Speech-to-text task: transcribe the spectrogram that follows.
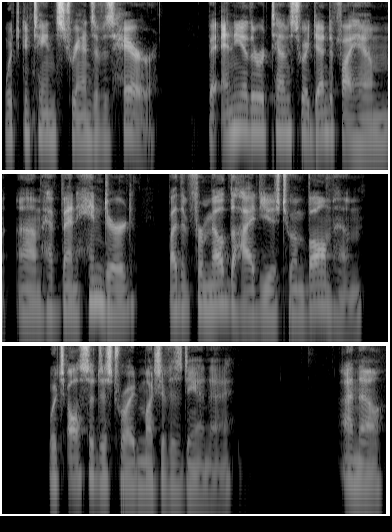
which contains strands of his hair. But any other attempts to identify him um, have been hindered by the formaldehyde used to embalm him, which also destroyed much of his DNA. I know.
